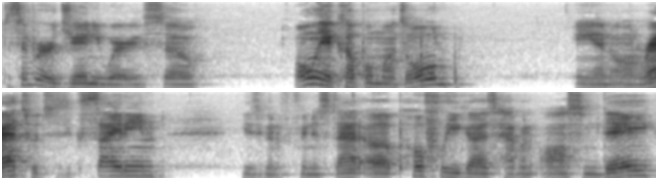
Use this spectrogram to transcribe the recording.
December or January, so only a couple months old. And on rats, which is exciting. He's going to finish that up. Hopefully you guys have an awesome day.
